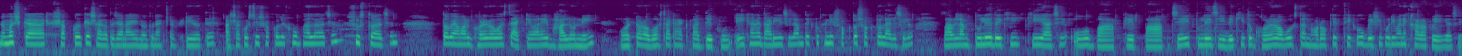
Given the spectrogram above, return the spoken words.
নমস্কার, সকলকে স্বাগত জানাই নতুন একটা ভিডিওতে। আশা করছি সকলে খুব ভালো আছেন, সুস্থ আছেন। তবে আমার ঘরের অবস্থা একেবারেই ভালো নেই। ঘরটার অবস্থাটা একবার দেখুন। এইখানে দাঁড়িয়েছিলাম তো একটুখানি শক্ত শক্ত লাগছিল। ভাবলাম তুলে দেখি কি আছে। ও বাপ রে বাপ, যেই তুলেছি। দেখি তো ঘরের অবস্থা নরকের থেকেও বেশি পরিমাণে খারাপ হয়ে গেছে।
